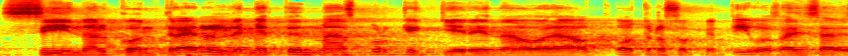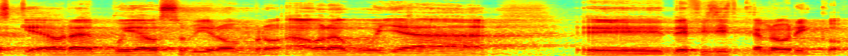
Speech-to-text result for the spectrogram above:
sino al contrario, le meten más porque quieren ahora otros objetivos. Ahí sabes que ahora voy a subir hombro, ahora voy a eh, déficit calórico.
